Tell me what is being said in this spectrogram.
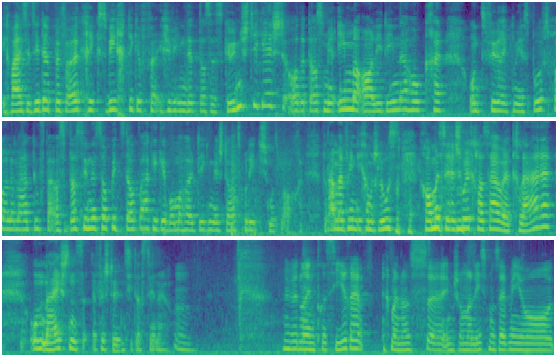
ich weiß jetzt nicht, ob die Bevölkerung es wichtiger findet, dass es günstig ist oder dass wir immer alle drinnen hocken und für irgendwie ein Berufsparlament aufbauen. Also das sind so ein bisschen die Abwägungen, die man halt irgendwie staatspolitisch muss machen muss. Von dem her finde ich am Schluss, kann man sich eine Schulklasse auch erklären und meistens verstehen sie das dann auch. Mhm. Mich würde noch interessieren, ich meine, als, äh, im Journalismus hat man ja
